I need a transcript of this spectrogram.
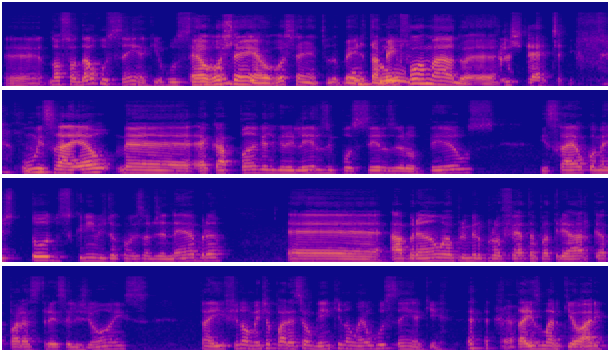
É, nossa, só dá o Hussein aqui. O Hussein é o Hussein, é o Hussein, tudo bem. Ele está bem informado. É. Um Israel é, é capanga de grileiros e poceiros europeus. Israel comete todos os crimes da Convenção de Genebra. É, Abraão é o primeiro profeta patriarca para as três religiões. Tá aí, finalmente aparece alguém que não é o Hussein aqui. É. Thaís Marchiori,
